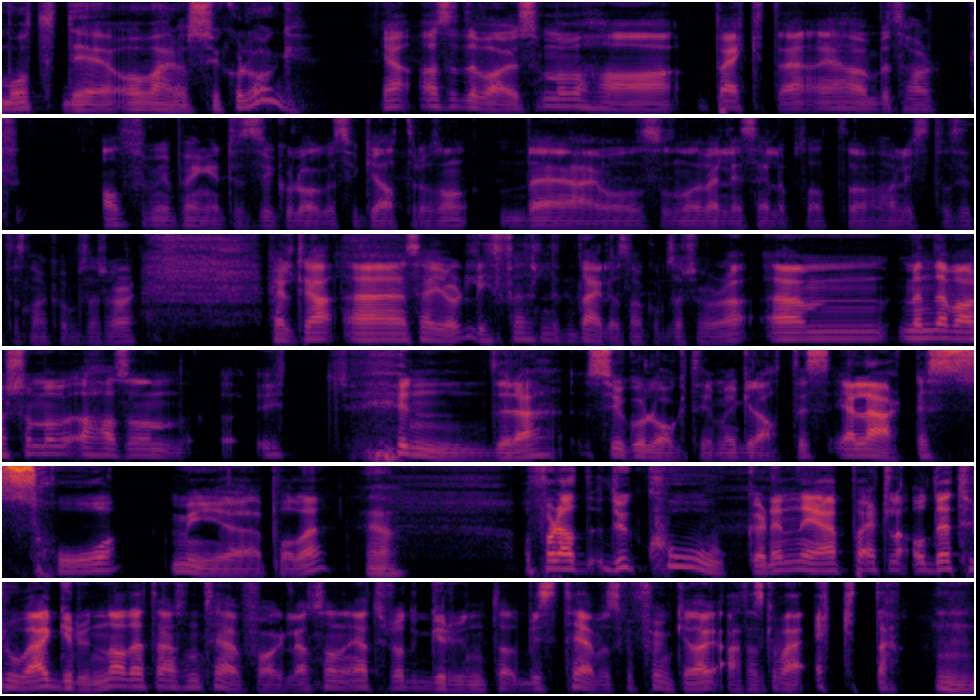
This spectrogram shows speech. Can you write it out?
mot det å være psykolog. Ja, altså det var jo som å ha på ekte Jeg har jo betalt altfor mye penger til psykolog og psykiater og sånn. Det er jo også noe veldig selvopptatt og har lyst til å sitte og snakke om seg sjøl hele tida. Eh, så jeg gjør det litt, for litt deilig å snakke om seg sjøl. Um, men det var som å ha sånn 100 psykologtimer gratis. Jeg lærte så mye på det. Ja. For du koker det ned på et eller annet Og det tror jeg er grunnen. da, Dette er sånn TV-faglig. Sånn, jeg tror at grunnen til at Hvis TV skal funke i dag, er at det skal være ekte. Mm.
